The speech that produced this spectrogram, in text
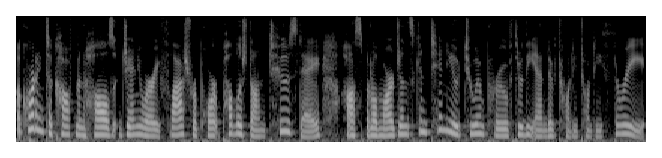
According to Kaufman Hall's January flash report published on Tuesday, hospital margins continued to improve through the end of 2023,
